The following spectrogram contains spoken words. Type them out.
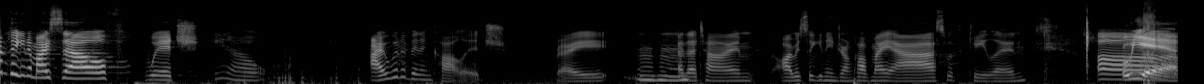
I'm thinking to myself, which, you know, I would have been in college, right? Mhm. At that time, obviously getting drunk off my ass with Caitlin. Um, Oh, yeah.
